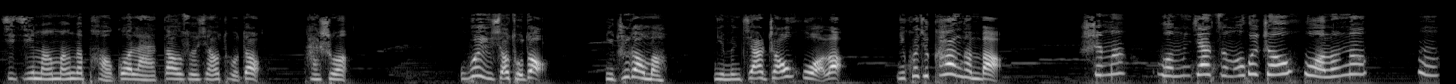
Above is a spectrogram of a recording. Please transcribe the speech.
急急忙忙的跑过来，告诉小土豆：“他说，喂，小土豆，你知道吗？你们家着火了，你快去看看吧。”“什么？我们家怎么会着火了呢？嗯，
